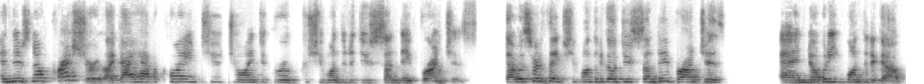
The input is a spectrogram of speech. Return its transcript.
and there's no pressure. Like I have a client who joined a group because she wanted to do Sunday brunches. That was her thing. She wanted to go do Sunday brunches and nobody wanted to go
